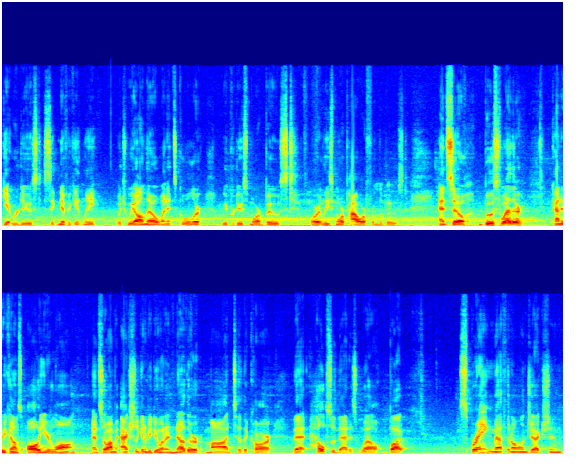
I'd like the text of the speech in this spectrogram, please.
get reduced significantly, which we all know when it's cooler, we produce more boost, or at least more power from the boost. And so boost weather kind of becomes all year long. And so I'm actually going to be doing another mod to the car that helps with that as well. But spraying methanol injection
